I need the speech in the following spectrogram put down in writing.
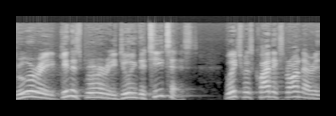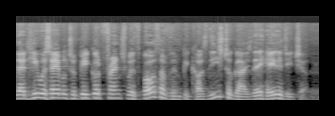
brewery, Guinness Brewery, doing the t-test, which was quite extraordinary that he was able to be good friends with both of them because these two guys, they hated each other.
